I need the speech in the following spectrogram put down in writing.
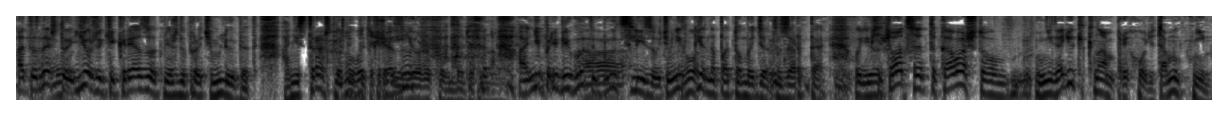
А ты знаешь, что ежики криозот, между прочим, любят? Они страшно ну, любят будет. Они прибегут и а, будут слизывать. У них пена потом идет изо рта. Ситуация такова, что не гадюки к нам приходят, а мы к ним.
